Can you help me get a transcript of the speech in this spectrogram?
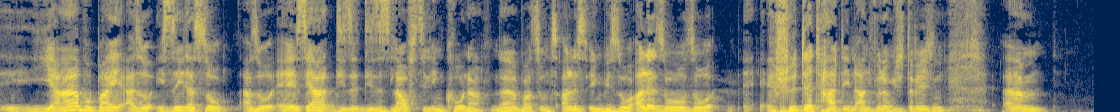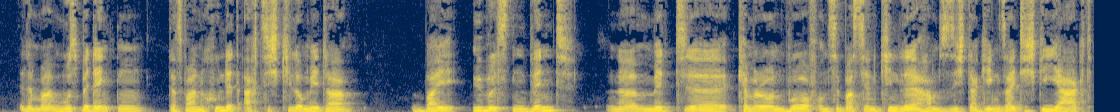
ja, wobei, also ich sehe das so. Also er ist ja diese, dieses Laufstil in Kona, ne, was uns alles irgendwie so, alle so, so erschüttert hat, in Anführungsstrichen. Ähm, man muss bedenken, das waren 180 Kilometer bei übelsten Wind, ne, mit äh, Cameron Wurf und Sebastian Kindle haben sie sich da gegenseitig gejagt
